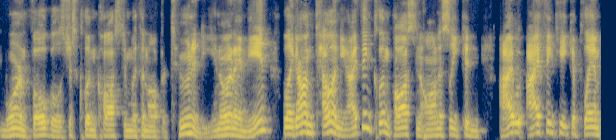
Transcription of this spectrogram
Warren Foegele is just Klim Kostin with an opportunity. You know what I mean? Like I'm telling you, I think Klim Kostin honestly can. I I think he could play him.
